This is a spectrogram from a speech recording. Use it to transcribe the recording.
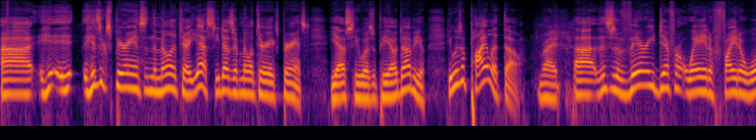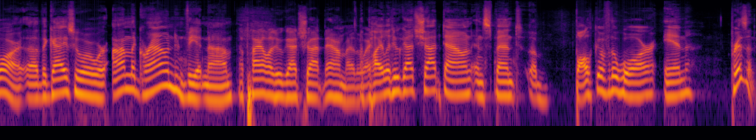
Uh, hi- his experience in the military, yes, he does have military experience. Yes, he was a POW. He was a pilot, though. Right. Uh, this is a very different way to fight a war. Uh, the guys who were on the ground in Vietnam, A pilot who got shot down, by the way. A pilot who got shot down and spent a bulk of the war in prison.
